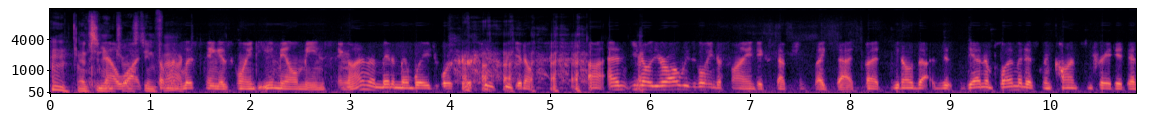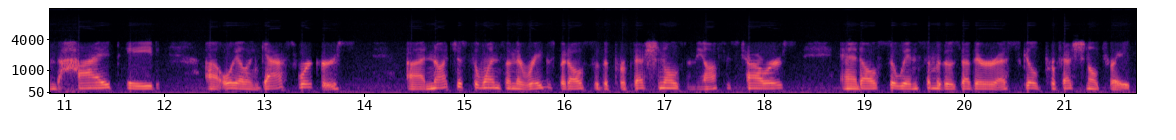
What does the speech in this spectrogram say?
That's an now, watch interesting someone listening is going to email me and saying, "I'm a minimum wage worker," you know, uh, and you know, you're always going to find exceptions like that. But you know, the, the, the unemployment has been concentrated in the high-paid uh, oil and gas workers, uh, not just the ones on the rigs, but also the professionals in the office towers, and also in some of those other uh, skilled professional trades.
